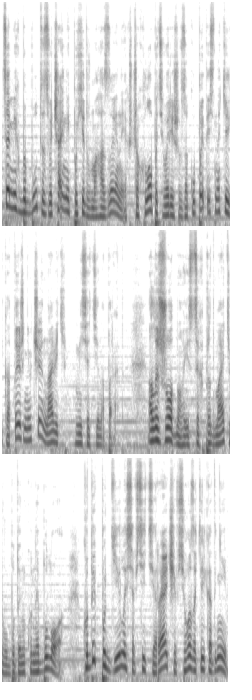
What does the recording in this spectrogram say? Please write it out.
Це міг би бути звичайний похід в магазин, якщо хлопець вирішив закупитись на кілька тижнів чи навіть місяці наперед. Але жодного із цих предметів у будинку не було. Куди поділися всі ці речі всього за кілька днів?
